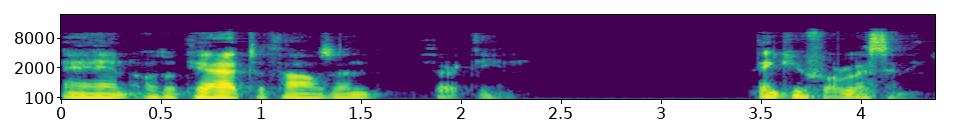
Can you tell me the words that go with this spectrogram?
in AutoCAD 2013. Thank you for listening.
